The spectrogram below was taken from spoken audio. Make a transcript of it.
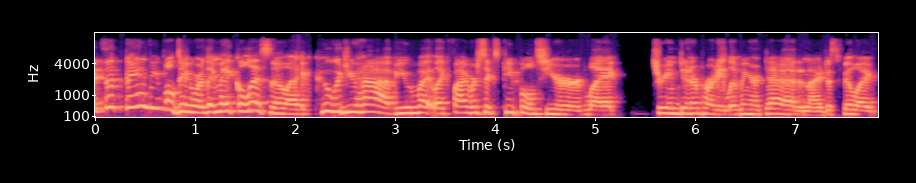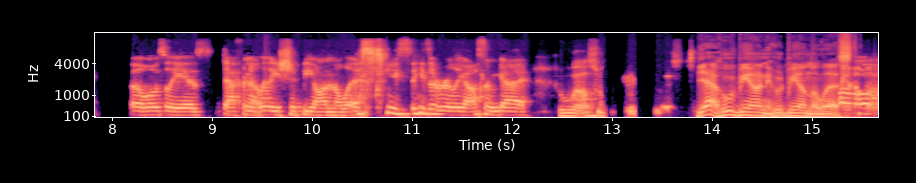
it's a thing people do where they make a list and they're like, who would you have? You invite like five or six people to your like dream dinner party, living or dead. And I just feel like Bill Moseley is definitely should be on the list. He's he's a really awesome guy. who else? would you- list. Yeah, who would be on who'd be on the list Oh,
